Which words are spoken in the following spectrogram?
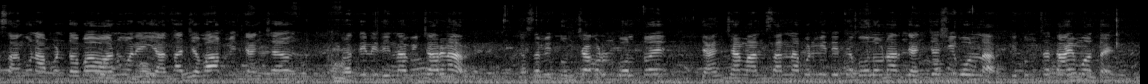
सांगून आपण दबाव आणू आणि याचा जबाब मी त्यांच्या प्रतिनिधींना विचारणार. जसं मी तुमच्याकडून बोलतोय त्यांच्या माणसांना पण मी तिथे बोलवणार त्यांच्याशी बोलणार की तुमचं काय मत आहे?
